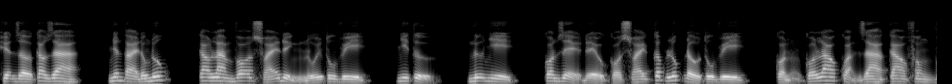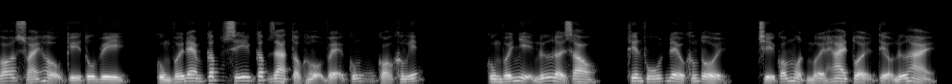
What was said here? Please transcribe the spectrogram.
Hiện giờ Cao gia, nhân tài đông đúc, Cao Lam võ xoáy đỉnh núi tu vi, nhi tử, nữ nhi, con rể đều có xoáy cấp lúc đầu tu vi, còn có lao quản gia Cao Phong võ xoáy hậu kỳ tu vi, cùng với đem cấp sĩ cấp gia tộc hộ vệ cũng có không ít. Cùng với nhị nữ đời sau, thiên phú đều không tồi, chỉ có một 12 tuổi tiểu nữ hài,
